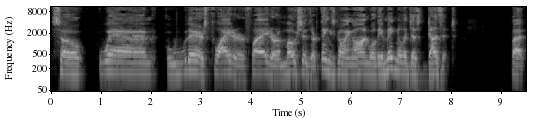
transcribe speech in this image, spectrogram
So when there's flight or fight or emotions or things going on, well, the amygdala just does it. But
